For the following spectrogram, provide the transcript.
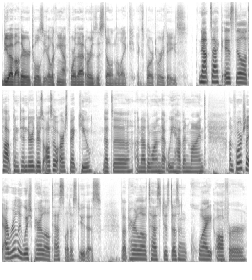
Do you have other tools that you're looking at for that, or is this still in the like exploratory phase? Knapsack is still a top contender. There's also RSpec Q. That's a another one that we have in mind. Unfortunately, I really wish Parallel Test let us do this, but Parallel Test just doesn't quite offer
